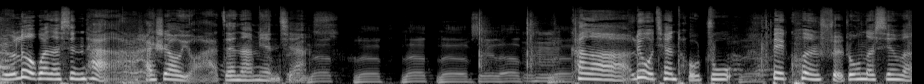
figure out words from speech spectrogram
这个乐观的心态啊，还是要有啊！灾难面前，看了六千头猪被困水中的新闻，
